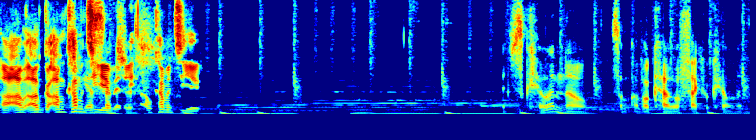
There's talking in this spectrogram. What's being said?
I'm, I'm coming to you, just- I'm coming to you. I just kill him? now. Some avocado fucker killed him.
